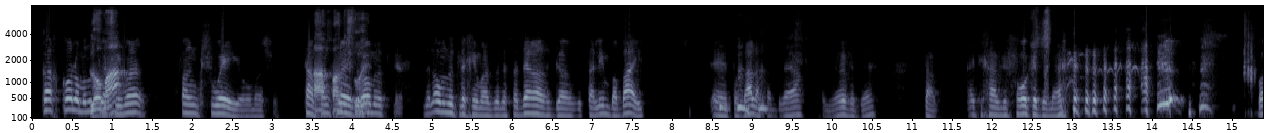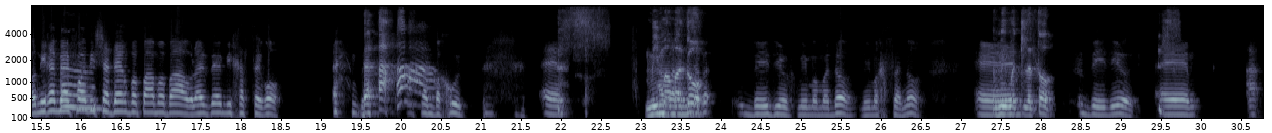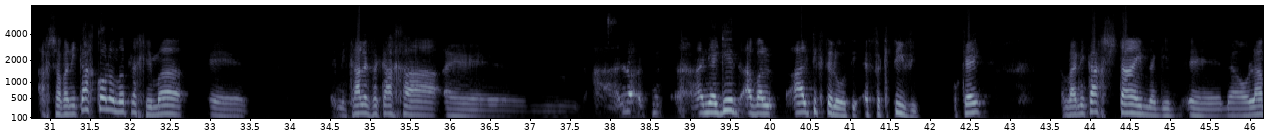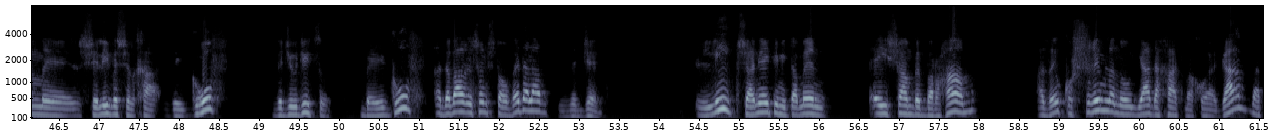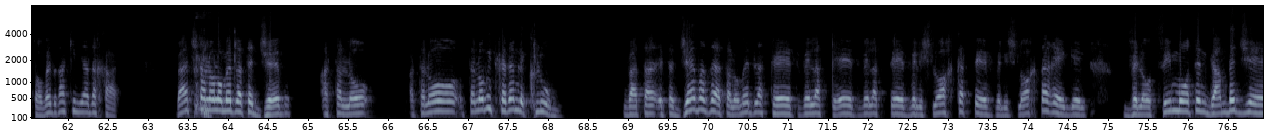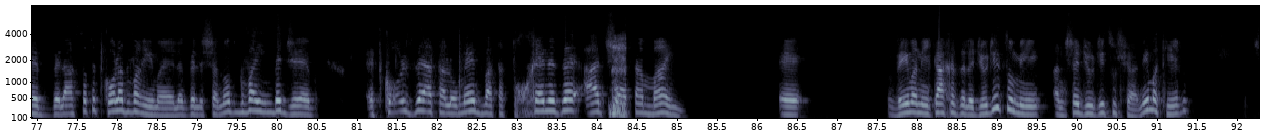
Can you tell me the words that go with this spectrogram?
קח כל אומנות לא לחימה, פנג שווי או משהו. סתם, אה, פנג שווי. לא זה לא אומנות לחימה, זה לסדר גרטלים בבית. אה, תודה לך, אנדריאה, אני אוהב את זה. סתם, הייתי חייב לפרוק את זה מה... בואו נראה מאיפה אני אשדר בפעם הבאה, אולי זה מחצרו. כאן בחוץ. אה, מממדו. בדיוק, מממדו, ממחסנו. אה, ממקלטו. בדיוק. עכשיו, אני אקח כל עונות לחימה נקרא לזה ככה, אה, לא, אני אגיד, אבל אל תקטלו אותי, אפקטיבי, אוקיי? ואני אקח שתיים נגיד אה, מהעולם אה, שלי ושלך, זה אגרוף וג'יוג'יצו. באגרוף הדבר הראשון שאתה עובד עליו זה ג'ב. לי, כשאני הייתי מתאמן אי שם בברהם, אז היו קושרים לנו יד אחת מאחורי הגב, ואתה עובד רק עם יד אחת. ועד שאתה לא לומד לתת ג'ב, אתה לא, אתה לא, אתה לא מתקדם לכלום. ואת הג'ב הזה אתה לומד לתת ולתת ולתת ולשלוח כתף ולשלוח את הרגל ולהוציא מותן גם בג'ב ולעשות את כל הדברים האלה ולשנות גבהים בג'ב. את כל זה אתה לומד ואתה טוחן את זה עד שאתה מים. אה, ואם אני אקח את זה לג'יוג'יצו מאנשי ג'יוג'יצו שאני מכיר,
